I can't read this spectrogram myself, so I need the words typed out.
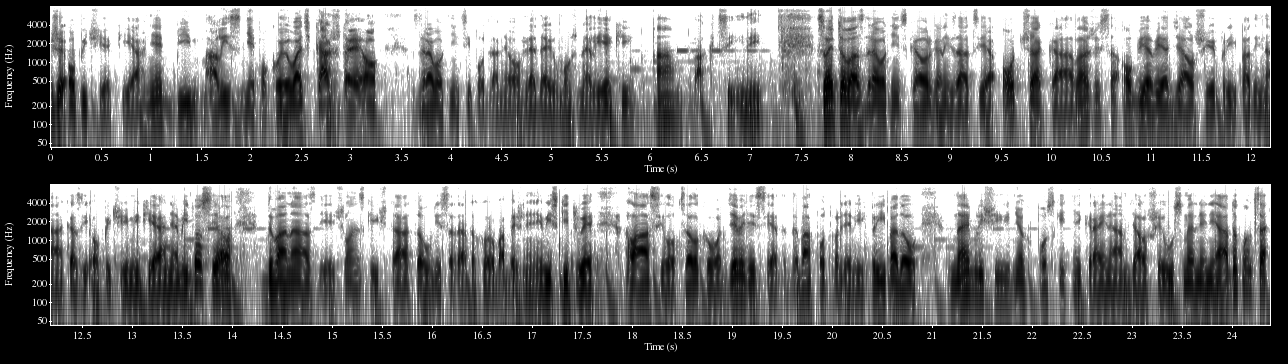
že opičie kiahne by mali znepokojovať každého. Zdravotníci podľa neho hľadajú možné lieky a vakcíny. Svetová zdravotnícká organizácia očakáva, že sa objavia ďalšie prípady nákazy opičími kiahňami. Dosiaľ 12 jej členských štátov, kde sa táto choroba bežne nevyskytuje, hlásilo celkovo 92 potvrdených prípadov. V najbližších dňoch poskytne krajinám ďalšie usmernenia a dokonca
